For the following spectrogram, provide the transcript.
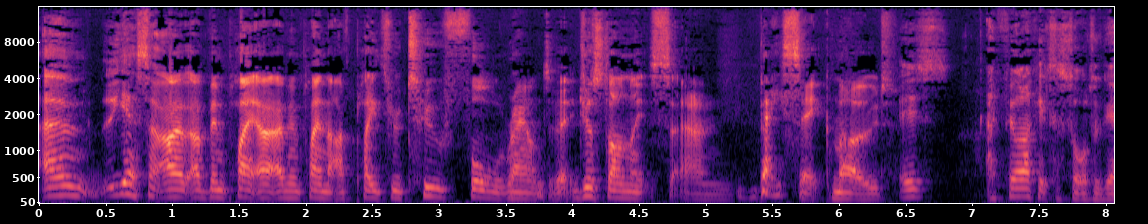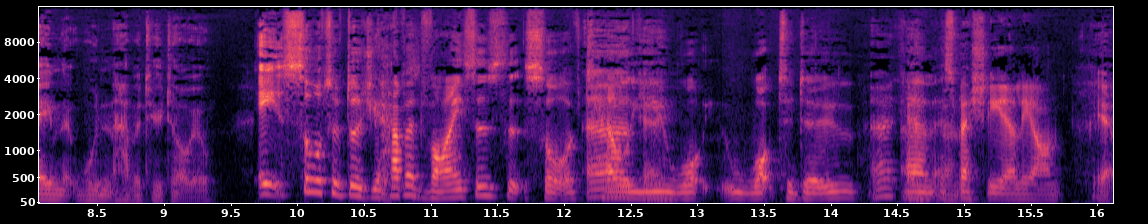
Um, yes, I, I've been playing. I've been playing that. I've played through two full rounds of it, just on its um, basic mode. is I feel like it's a sort of game that wouldn't have a tutorial. It sort of does. You have advisors that sort of tell okay. you what what to do, Okay, um, especially early on. Yeah.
